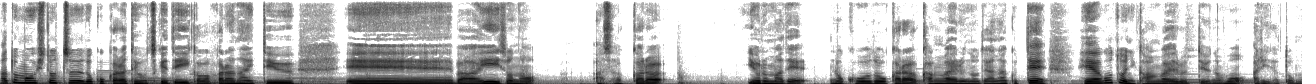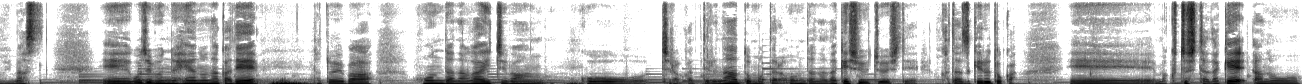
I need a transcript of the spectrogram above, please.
あともう一つどこから手をつけていいかわからないっていう、えー、場合その朝から夜までの行動から考えるのではなくて部屋ごとに考えるっていうのもありだと思います。えー、ご自分の部屋の中で例えば本棚が一番こう散らかってるなと思ったら本棚だけ集中して片付けるとか、えーまあ、靴下だけあの、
